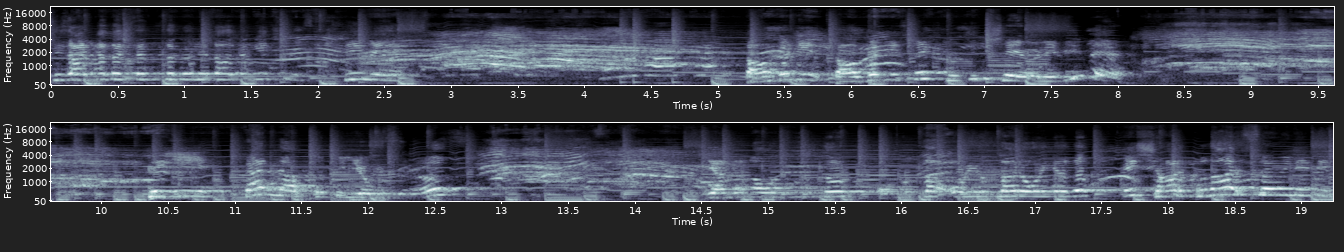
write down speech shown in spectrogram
Siz arkadaşlarınızla böyle dalga geçiyorsunuz değil mi? Dalga, ge- dalga geçmek kötü bir şey öyle değil mi? Peki ben ne yaptım biliyor musunuz? Yanına oturdum, onunla oyunlar oynadım ve şarkılar söyledim.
